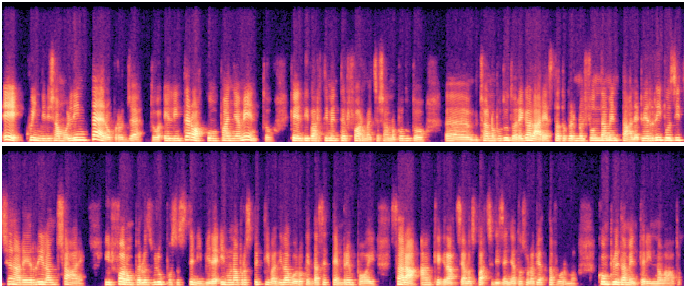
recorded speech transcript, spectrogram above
E quindi diciamo l'intero progetto e l'intero accompagnamento che il Dipartimento e il Format ci hanno, potuto, eh, ci hanno potuto regalare è stato per noi fondamentale per riposizionare e rilanciare il Forum per lo Sviluppo Sostenibile in una prospettiva di lavoro che da settembre in poi sarà, anche grazie allo spazio disegnato sulla piattaforma, completamente rinnovato.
